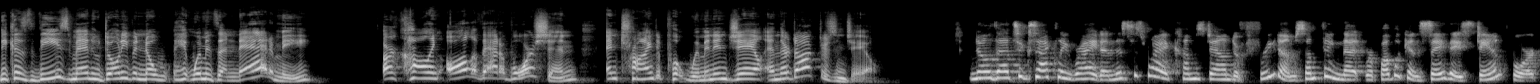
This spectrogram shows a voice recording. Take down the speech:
because these men who don't even know women's anatomy are calling all of that abortion and trying to put women in jail and their doctors in jail. No, that's exactly right. And this is why it comes down to freedom, something that Republicans say they stand for.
